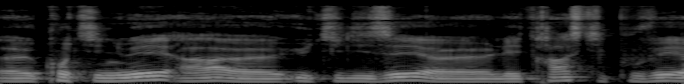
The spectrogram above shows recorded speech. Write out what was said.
euh, continuer à euh, utiliser les traces qu'il pouvait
